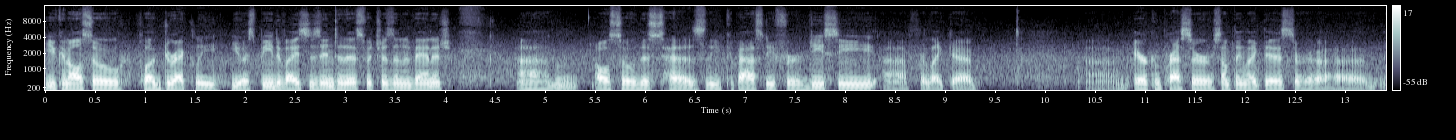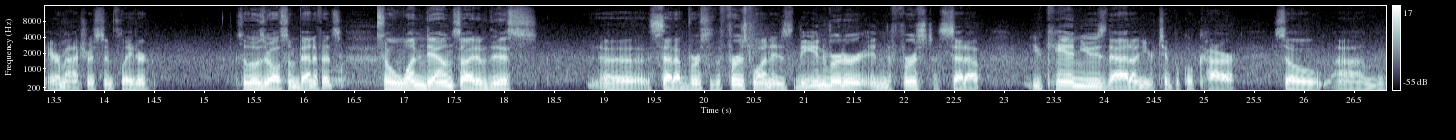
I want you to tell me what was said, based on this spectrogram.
you can also plug directly USB devices into this, which is an advantage. Um, also, this has the capacity for DC uh, for like a um, air compressor or something like this, or a, air mattress inflator. So those are all some benefits. So one downside of this uh, setup versus the first one is the inverter in the first setup. You can use that on your typical car. So um,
